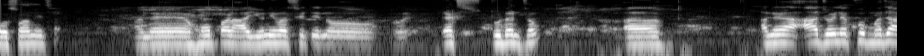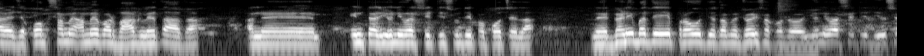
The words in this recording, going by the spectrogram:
ગોસ્વામી છે. અને હું પણ આ યુનિવર્સિટીનો એક્સ સ્ટુડન્ટ છું. અને આ જોઈને ખૂબ મજા આવે છે. કોક સમય અમે પણ ભાગ લેતા હતા અને ઇન્ટર યુનિવર્સિટી સુધી પણ પહોંચેલા. ને ઘણી બધી પ્રવૃત્તિઓ તમે જોઈ શકો છો. યુનિવર્સિટી દિવસે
